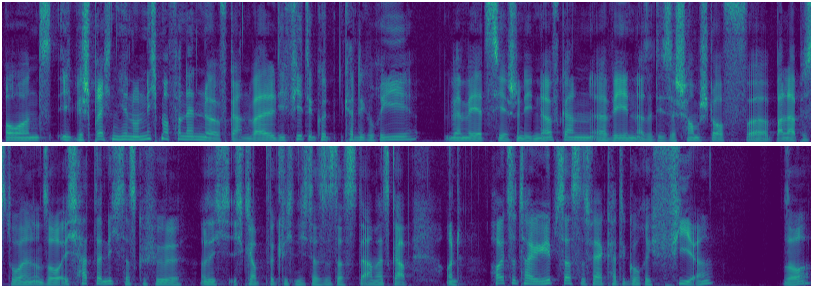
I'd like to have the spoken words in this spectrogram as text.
Und wir sprechen hier noch nicht mal von der Nerf Gun, weil die vierte Kategorie, wenn wir jetzt hier schon die Nerf Gun erwähnen, also diese Schaumstoff-Ballerpistolen äh, und so, ich hatte nicht das Gefühl, also ich, ich glaube wirklich nicht, dass es das damals gab. Und heutzutage gibt es das, das wäre Kategorie 4. So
